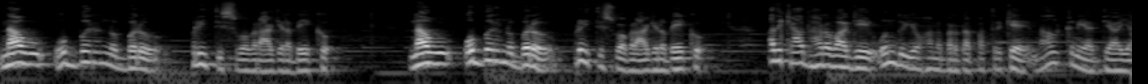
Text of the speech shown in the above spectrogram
ನಾವು ಒಬ್ಬರನ್ನೊಬ್ಬರು ಪ್ರೀತಿಸುವವರಾಗಿರಬೇಕು. ನಾವು ಒಬ್ಬರನ್ನೊಬ್ಬರು ಪ್ರೀತಿಸುವವರಾಗಿರಬೇಕು. ಅದಕ್ಕೆ ಆಧಾರವಾಗಿ ಒಂದು ಯೋಹಾನ ಬರೆದ ಪತ್ರಿಕೆ ನಾಲ್ಕನೇ ಅಧ್ಯಾಯ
